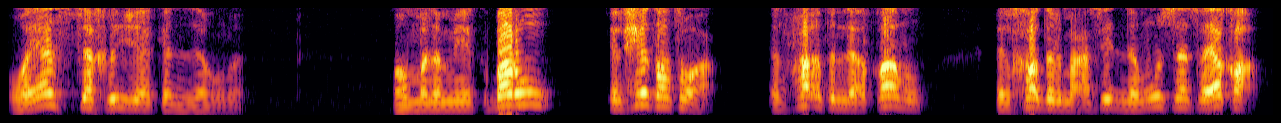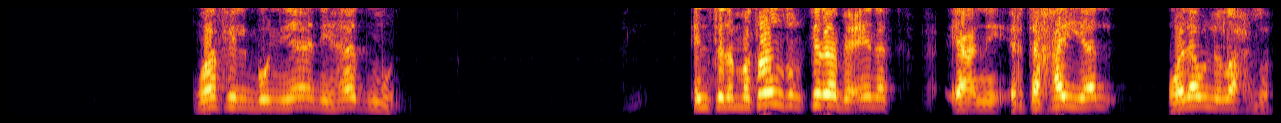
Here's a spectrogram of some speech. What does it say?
ويستخرج كنزهما. هم لما يكبروا الحيطة تقع الحائط اللي أقامه الخضر مع سيدنا موسى سيقع. وفي البنيان هدم. انت لما تنظر كده بعينك يعني تخيل ولو للحظة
